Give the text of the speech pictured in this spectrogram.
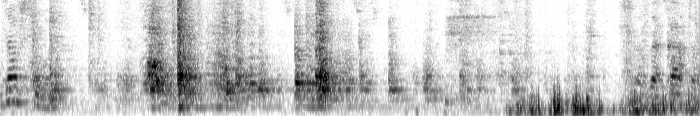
за все. Закатор.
